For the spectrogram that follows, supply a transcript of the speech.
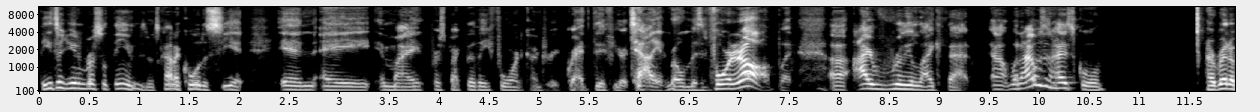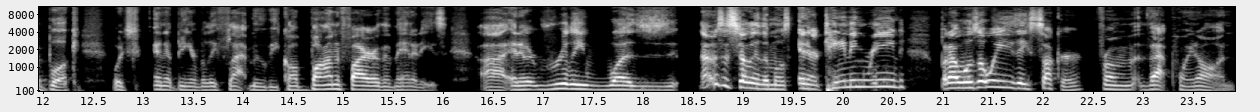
These are universal themes. It's kind of cool to see it in a, in my perspective, a foreign country. Granted, if you're Italian, Rome isn't foreign at all, but uh, I really like that. Uh, when I was in high school, I read a book, which ended up being a really flat movie called Bonfire of the Vanities. Uh, and it really was not necessarily the most entertaining read, but I was always a sucker from that point on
